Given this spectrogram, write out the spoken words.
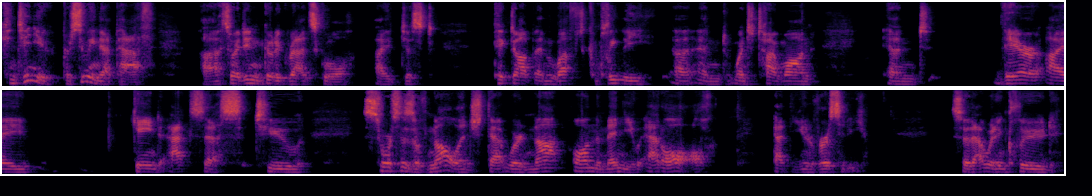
continue pursuing that path. Uh, so I didn't go to grad school. I just picked up and left completely uh, and went to Taiwan. And there I gained access to sources of knowledge that were not on the menu at all at the university. So that would include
